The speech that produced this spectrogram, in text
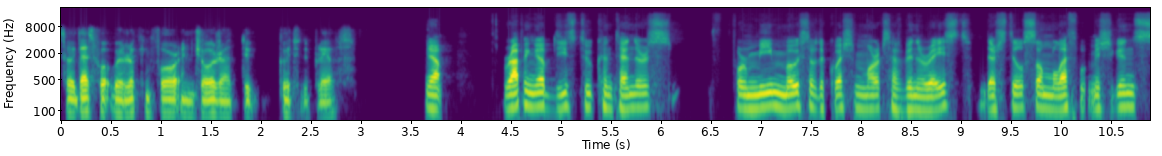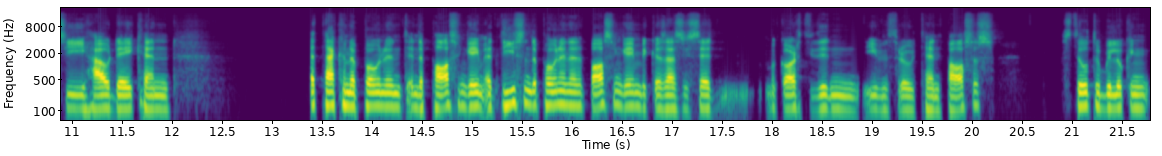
So that's what we're looking for in Georgia to go to the playoffs. Yeah. Wrapping up these two contenders, for me, most of the question marks have been erased. There's still some left with Michigan. See how they can attack an opponent in the passing game, a decent opponent in the passing game, because as you said, McCarthy didn't even throw 10 passes. Still to be looking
